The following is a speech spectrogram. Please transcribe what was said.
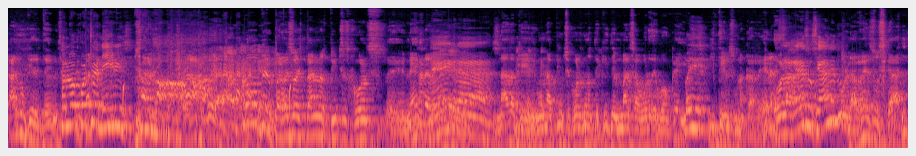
Algo que te... Saludos a Poncho de Nigris. No, pero para eso están los pinches halls eh, negras. Negras. Nada que una pinche hall no te quite el mal sabor de boca y, Oye. y tienes una carrera. O las redes sociales, O ¿no? las redes sociales.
